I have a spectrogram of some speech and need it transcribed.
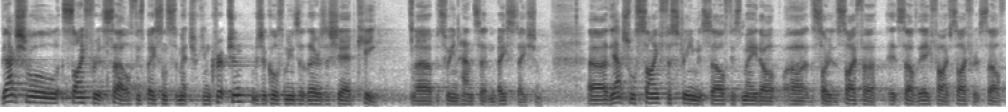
The actual cipher itself is based on symmetric encryption, which of course means that there is a shared key uh, between handset and base station. Uh, the actual cipher stream itself is made up, uh, sorry, the cipher itself, the A5 cipher itself,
